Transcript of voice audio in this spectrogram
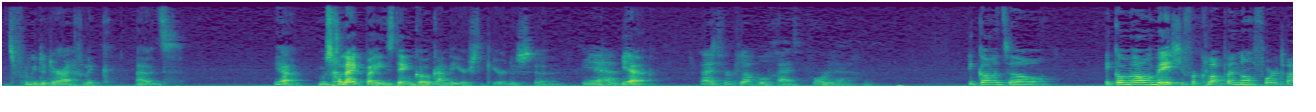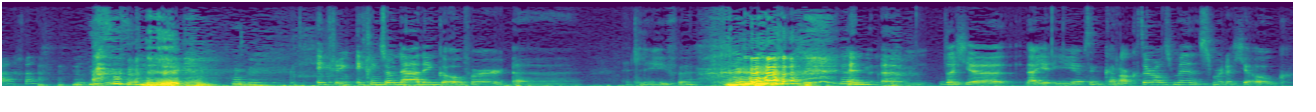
het vloeide er eigenlijk uit. Ja, ik moest gelijk bij iets denken ook aan de eerste keer. Dus eh, ja. ja, Ga je het verklappen of ga je het voordragen? ik kan het wel. Ik kan wel een beetje verklappen en dan voordragen. Ik ging, ik ging zo nadenken over eh, het leven. en ehm, dat je, nou, je, je hebt een karakter als mens, maar dat je ook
